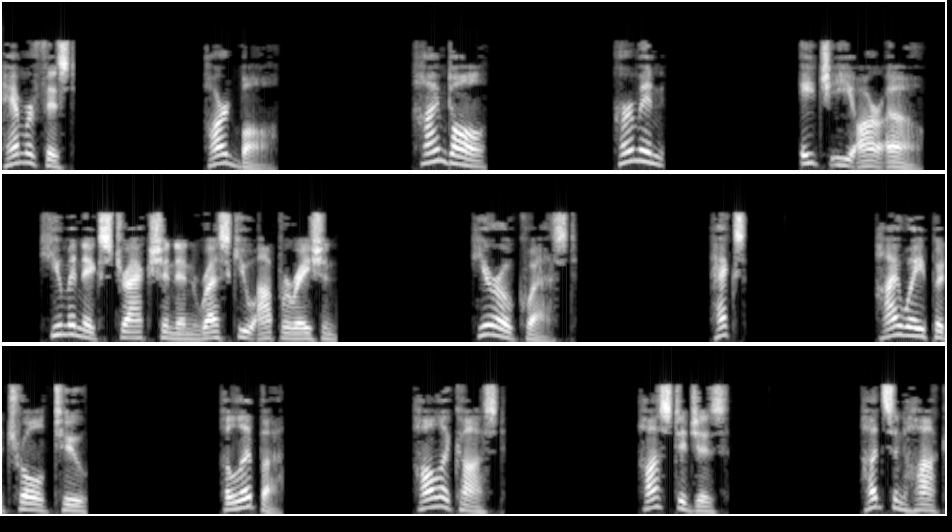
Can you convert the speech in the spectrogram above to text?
Hammerfist. Hardball. Heimdall. Herman HERO Human Extraction and Rescue Operation. HeroQuest. Hex. Highway Patrol 2 Halipa Holocaust. Hostages. Hudson Hawk.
